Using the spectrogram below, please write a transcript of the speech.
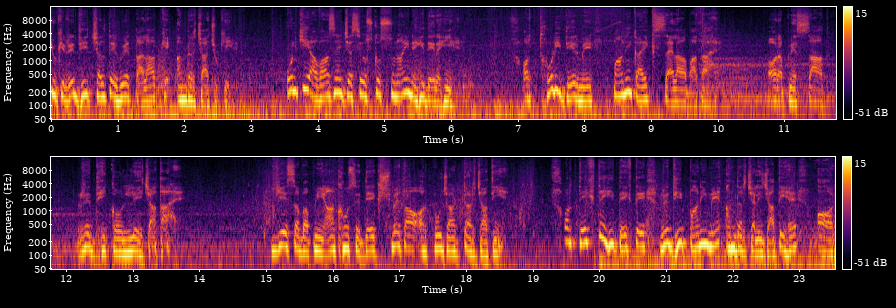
क्योंकि रिद्धि चलते हुए तालाब के अंदर जा चुकी है। उनकी आवाज़ें जैसे उसको सुनाई नहीं दे रही हैं। और थोड़ी देर में पानी का एक सैलाब आता है और अपने साथ रिद्धि को ले जाता है। ये सब अपनी आँखों से देख श्वेता और पूजा डर जाती हैं। और देखते ही देखते रिद्धि पानी में अंदर चली जाती है और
